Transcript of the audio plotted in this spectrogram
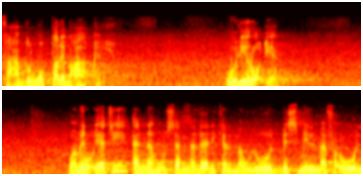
فعبد المطلب عاقل. وليه رؤية. ومن رؤيته أنه سمى ذلك المولود باسم المفعول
